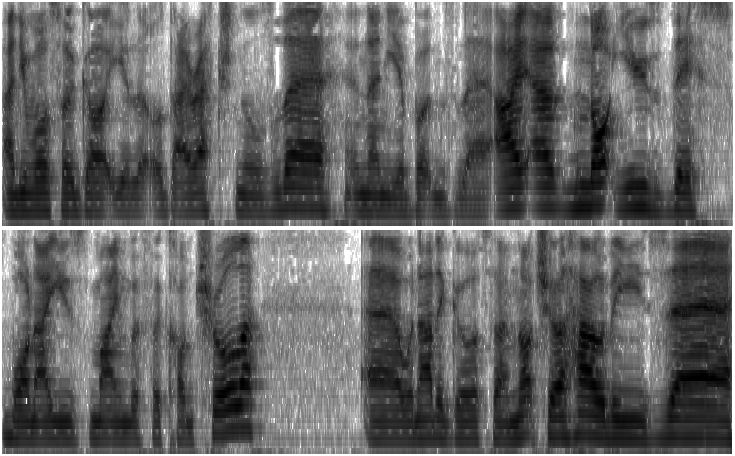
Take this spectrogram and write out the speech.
and you've also got your little directionals there and then your buttons there. I have not used this one. I used mine with a controller uh when i had a go so i'm not sure how these uh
